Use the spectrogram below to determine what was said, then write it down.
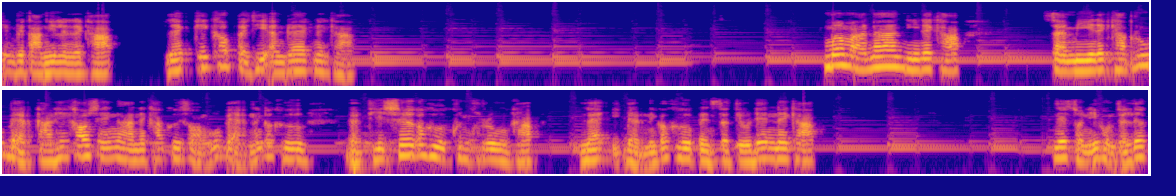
พิมพ์ไปตามนี้เลยนะครับ และคลิกเข้าไปที่อันแรกนะครับ เมื่อมาหน้านี้นะครับจะมีนะครับรูปแบบการให้เข้าใช้งานนะครับ คือ 2 รูปแบบนั่นก็คือแบบ teacher ก็คือคุณครูครับและอีกแบบนึงก็คือเป็น student นะครับ ในส่วนนี้ผมจะเลือก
